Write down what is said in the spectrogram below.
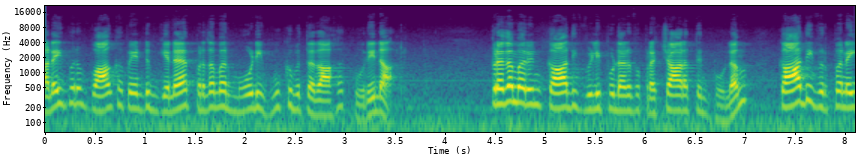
அனைவரும் வாங்க வேண்டும் என பிரதமர் மோடி ஊக்குவித்ததாக கூறினார். பிரதமரின் காதி விழிப்புணர்வு பிரச்சாரத்தின் மூலம் காதி விற்பனை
